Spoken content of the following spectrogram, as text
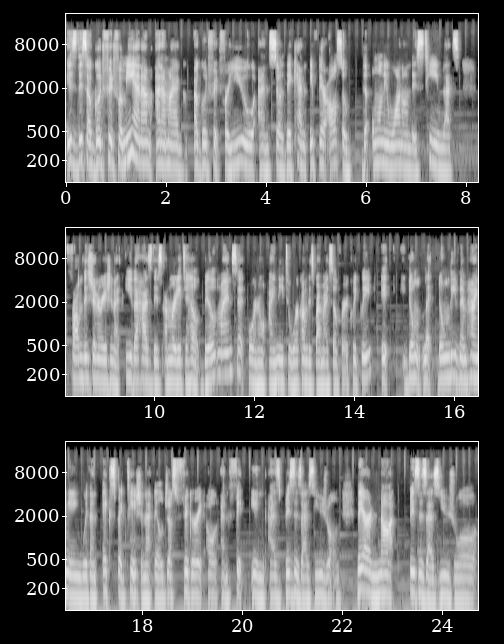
is this a good fit for me and am and am I a good fit for you and so they can if they're also the only one on this team that's from this generation that either has this I'm ready to help build mindset or no I need to work on this by myself very quickly it don't let don't leave them hanging with an expectation that they'll just figure it out and fit in as business as usual they are not business as usual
